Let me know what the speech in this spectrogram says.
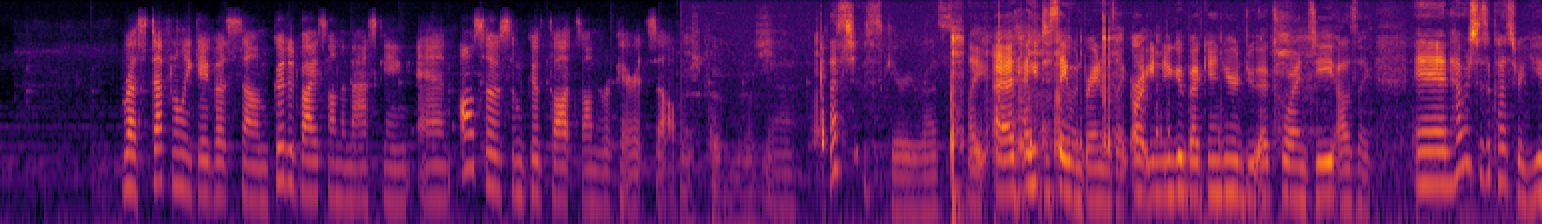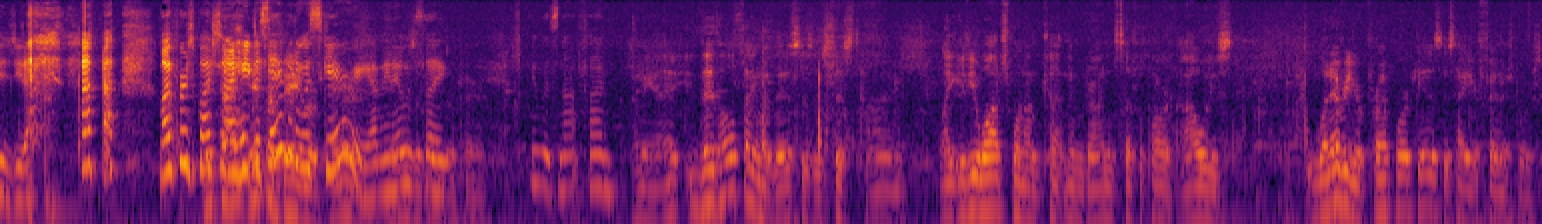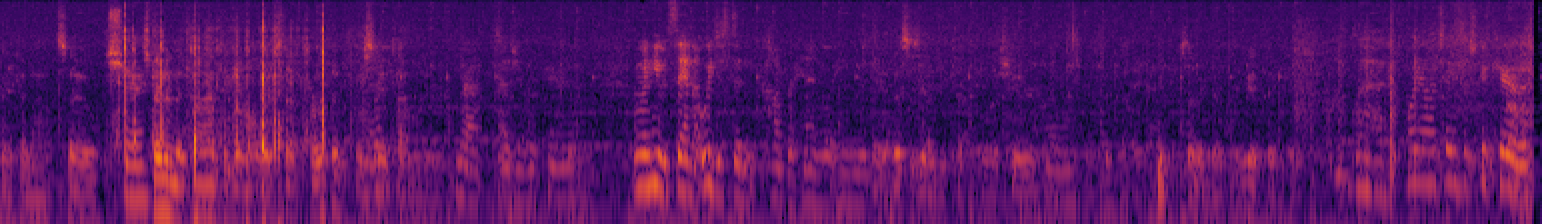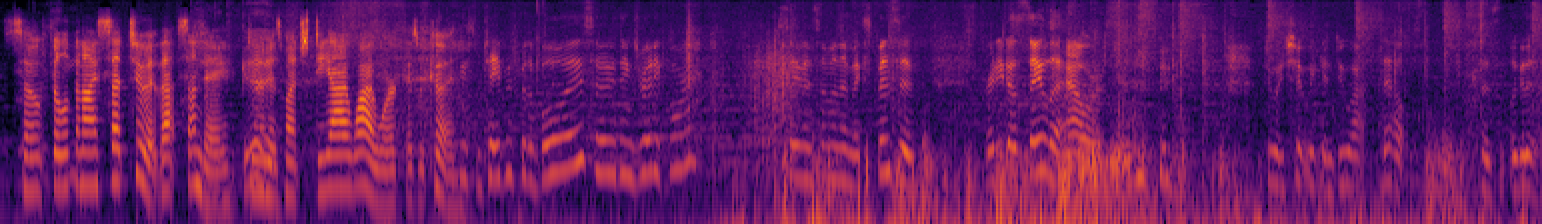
Russ definitely gave us some good advice on the masking and also some good thoughts on the repair itself. Just cutting this. Yeah. That's just scary, Russ. Like, I, I hate to say when Brandon was like, all right, you need to get back in here and do X, Y, and Z. I was like, and how much does it cost for you to do that? My first question, I hate to say, but it was scary. I mean, it was a like, repair. it was not fun. I mean, I, the whole thing with this is it's just time. Like if you watch when I'm cutting and grinding stuff apart, I always, whatever your prep work is, is how your finished work's gonna come out. So Sure. spending the time to get all this stuff perfect will save time later. Right, as you're repairing it. And when he was saying that, we just didn't comprehend what he needed. Yeah, this is gonna be cut flush here. It's not a big deal. We'll get it taken care of. I'm glad. Oh, y'all are taking such good care of us. So Philip and I set to it that Sunday, doing as much DIY work as we could. Do some taping for the boys so everything's ready for them. Saving some of them expensive ready to sail hours. Doing shit we can do ourselves. Because look at this.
